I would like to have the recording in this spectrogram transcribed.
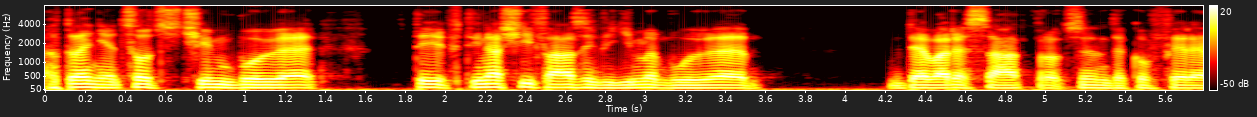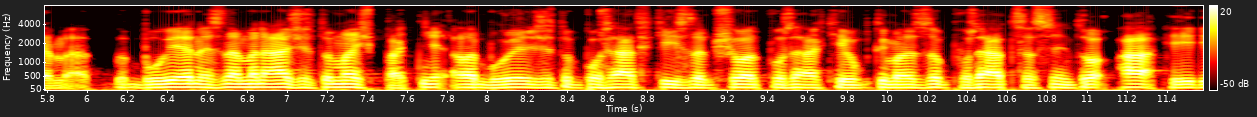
A to je něco, s čím bojuje, v té naší fázi vidíme, bojuje 90% jako firm. Buje neznamená, že to mají špatně, ale buje, že to pořád chtějí zlepšovat, pořád chtějí optimalizovat, pořád přesně to a i,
